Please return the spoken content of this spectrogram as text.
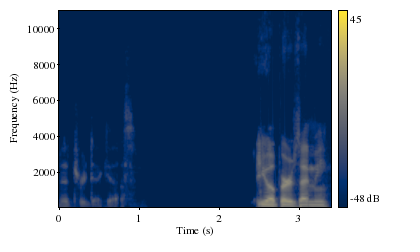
it's ridiculous Are you up or is that me?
